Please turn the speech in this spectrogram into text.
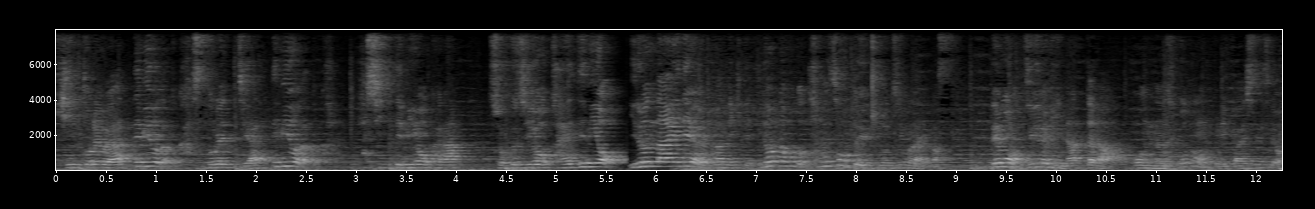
筋トレをやってみようだとか、ストレッチやってみようだとか、走ってみようかな。食事を変えてみよう。いろんなアイデアが浮かんできていろんなことを試そうという気持ちにもなります。でも次の日になったら同じことの繰り返しですよ。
